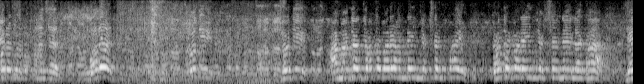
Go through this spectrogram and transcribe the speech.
করে করেছেন? বলেন। যদি যদি আমাদের যতবারে আমরা ইঞ্জেকশন পাই, ততবারে ইঞ্জেকশনে লেখা যে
